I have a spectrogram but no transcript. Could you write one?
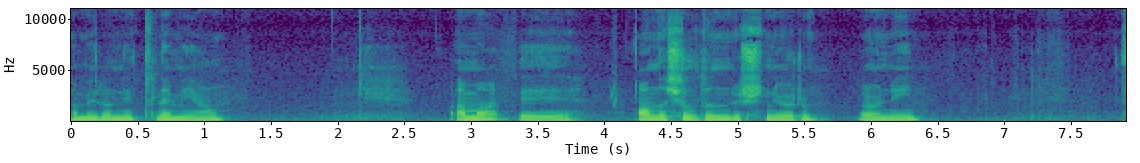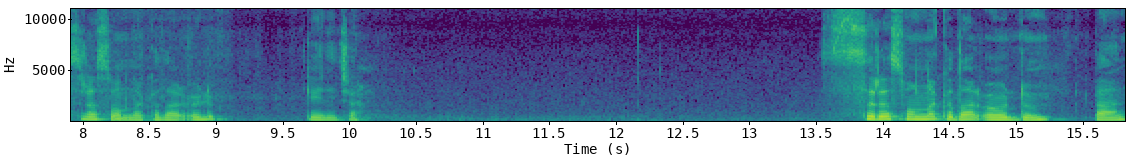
Kamera netlemiyor. Ama e, anlaşıldığını düşünüyorum örneğin. Sıra sonuna kadar ölüp geleceğim. Sıra sonuna kadar ördüm ben.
